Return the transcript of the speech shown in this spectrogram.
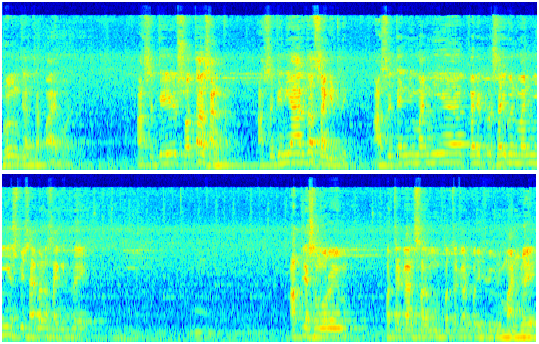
म्हणून त्यांचा पाय मोडला. असं ते स्वतः सांगतात. असं त्यांनी अर्जात सांगितलं. असं त्यांनी माननीय कलेक्टर साहेबांनी माननीय एस पी साहेबांना सांगितलंय. आपल्यासमोर पत्रकार सर पत्रकार परिषदेमध्ये मांडलंय.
